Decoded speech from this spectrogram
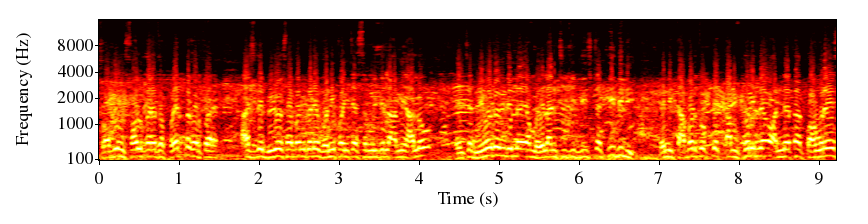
प्रॉब्लेम सॉल्व्ह करायचा प्रयत्न करतो आहे आज ते बी साहेबांकडे वनी पंचायत समितीला आम्ही आलो. यांचं निवेदन दिलं. या महिलांची जी लिस्ट आहे ती दिली. यांनी ताबडतोब ते काम करून द्यावं. अन्यथा काँग्रेस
